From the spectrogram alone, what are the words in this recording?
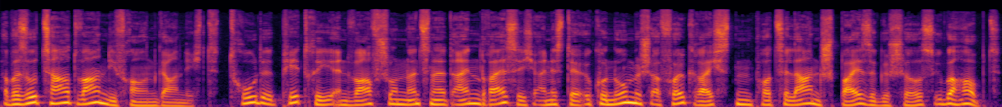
Aber so zart waren die Frauen gar nicht. Trude Petri entwarf schon 1931 eines der ökonomisch erfolgreichsten Porzellanspeisegeschirrs überhaupt.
